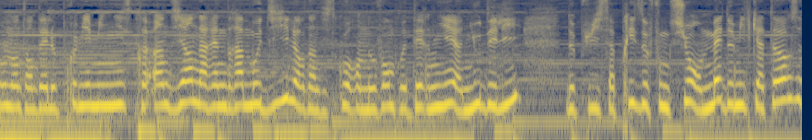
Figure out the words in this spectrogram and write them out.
On entendait le Premier ministre indien Narendra Modi lors d'un discours en novembre dernier à New Delhi. Depuis sa prise de fonction en mai 2014,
